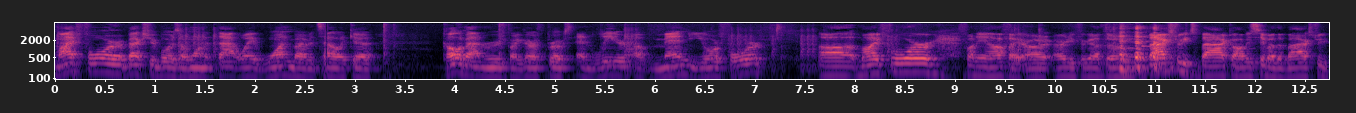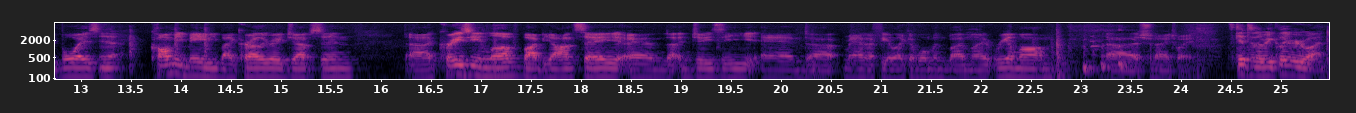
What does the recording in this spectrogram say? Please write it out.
my four Backstreet Boys, I want it that way. One by Metallica, Call of Baton Rouge by Garth Brooks, and Leader of Men. Your four. Uh, my four, funny enough, I al- already forgot them. Backstreet's Back, obviously by the Backstreet Boys. Yeah. Call Me Maybe by Carly Rae Jepsen. Uh, Crazy in Love by Beyonce and, uh, and Jay Z. And uh, Man, I Feel Like a Woman by my real mom, uh, Shania Twain. Let's get to the weekly rewind.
